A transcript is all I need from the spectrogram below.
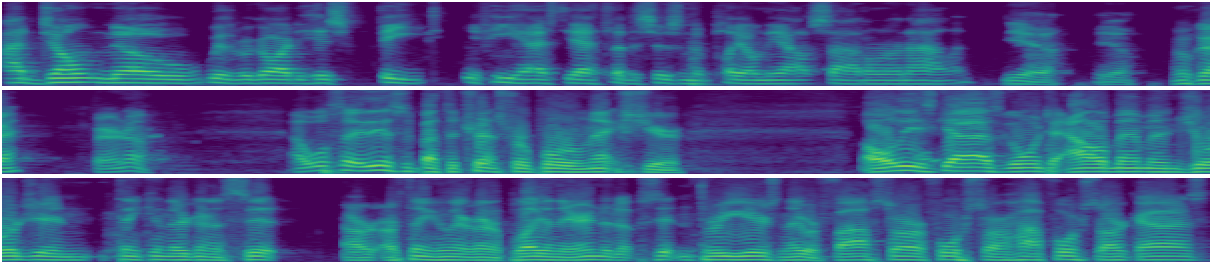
I don't know with regard to his feet if he has the athleticism to play on the outside on an island. Yeah, yeah. Okay, fair enough. I will say this about the transfer portal next year: all these guys going to Alabama and Georgia and thinking they're going to sit or, or thinking they're going to play, and they ended up sitting three years, and they were five star, four star, high four star guys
